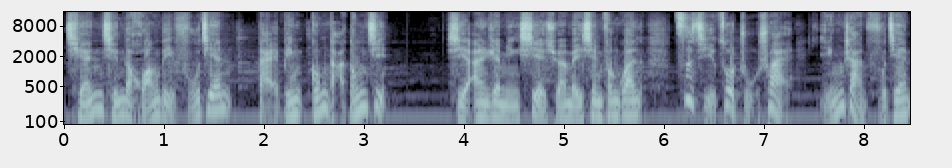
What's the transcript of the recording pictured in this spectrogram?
前秦的皇帝苻坚带兵攻打东晋，谢安任命谢玄为先锋官，自己做主帅迎战苻坚。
